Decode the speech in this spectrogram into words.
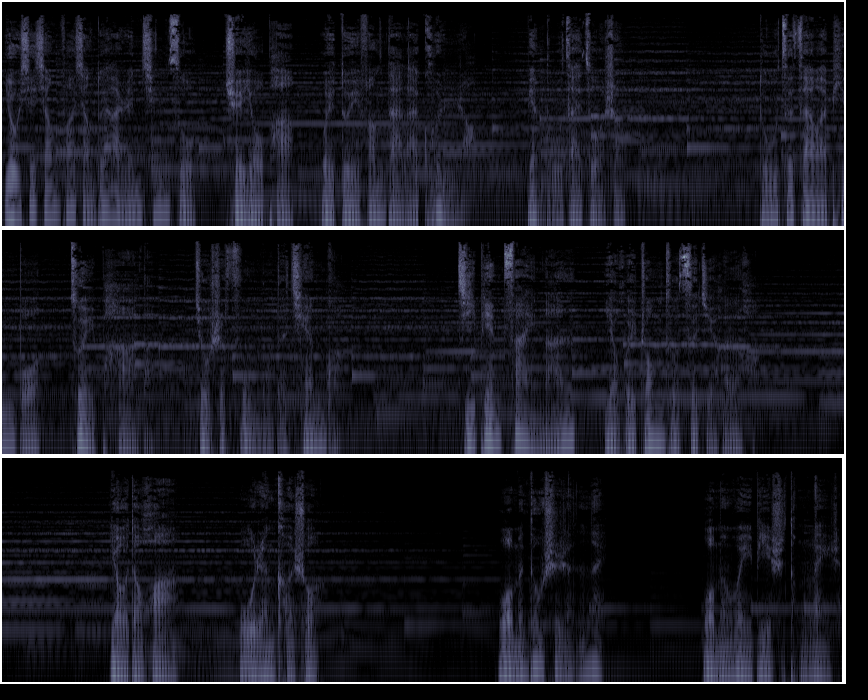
有些想法想对爱人倾诉，却又怕为对方带来困扰，便不再作声。独自在外拼搏，最怕的就是父母的牵挂。即便再难，也会装作自己很好。有的话，无人可说。我们都是人类，我们未必是同类人。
